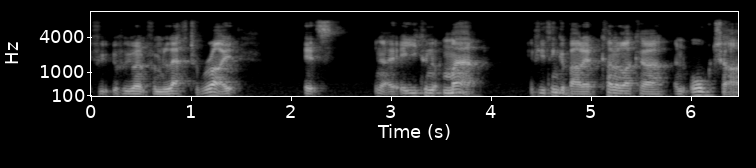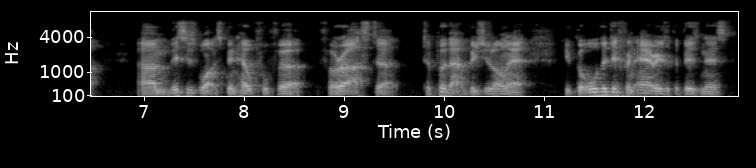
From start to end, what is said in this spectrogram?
if, if we went from left to right, it's you know you can map if you think about it, kind of like a an org chart. Um, this is what's been helpful for for us to to put that visual on it. You've got all the different areas of the business,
